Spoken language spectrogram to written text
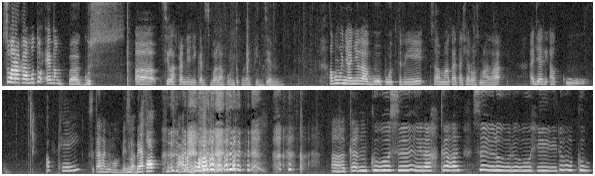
suara kamu tuh emang bagus. Eh, Silahkan nyanyikan sebuah lagu untuk netizen. Aku mau nyanyi lagu Putri sama kata Rosmala. Ajari aku. Oke. Oke. Sekarang Mimo, besok. Enggak besok. Sekarang lah. Akan ku serahkan seluruh hidupku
